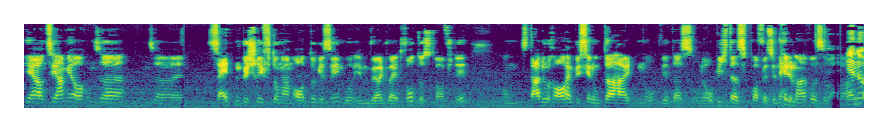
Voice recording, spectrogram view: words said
Ja, und Sie haben ja auch unser, unsere Seitenbeschriftung am Auto gesehen, wo eben Worldwide Fotos draufsteht. Und dadurch auch ein bisschen unterhalten, ob wir das oder ob ich das professionell mache. So. Ja, nur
